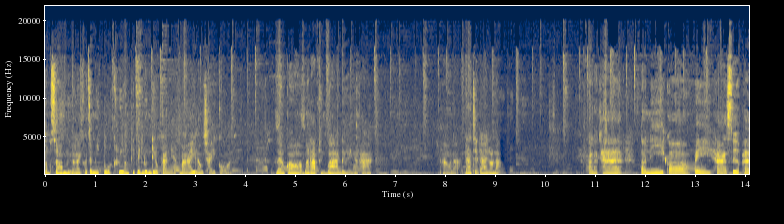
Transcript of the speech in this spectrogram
ต้องซ่อมหรืออะไรเขาจะมีตัวเครื่องที่เป็นรุ่นเดียวกันเนี่ยมาให้เราใช้ก่อน แล้วก็มารับถึงบ้านเลยนะคะ เอาละน่าจะได้แล้วล่ะ เอาละค่ะ ตอนนี้ก็ไปหาเสื้อผ้า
